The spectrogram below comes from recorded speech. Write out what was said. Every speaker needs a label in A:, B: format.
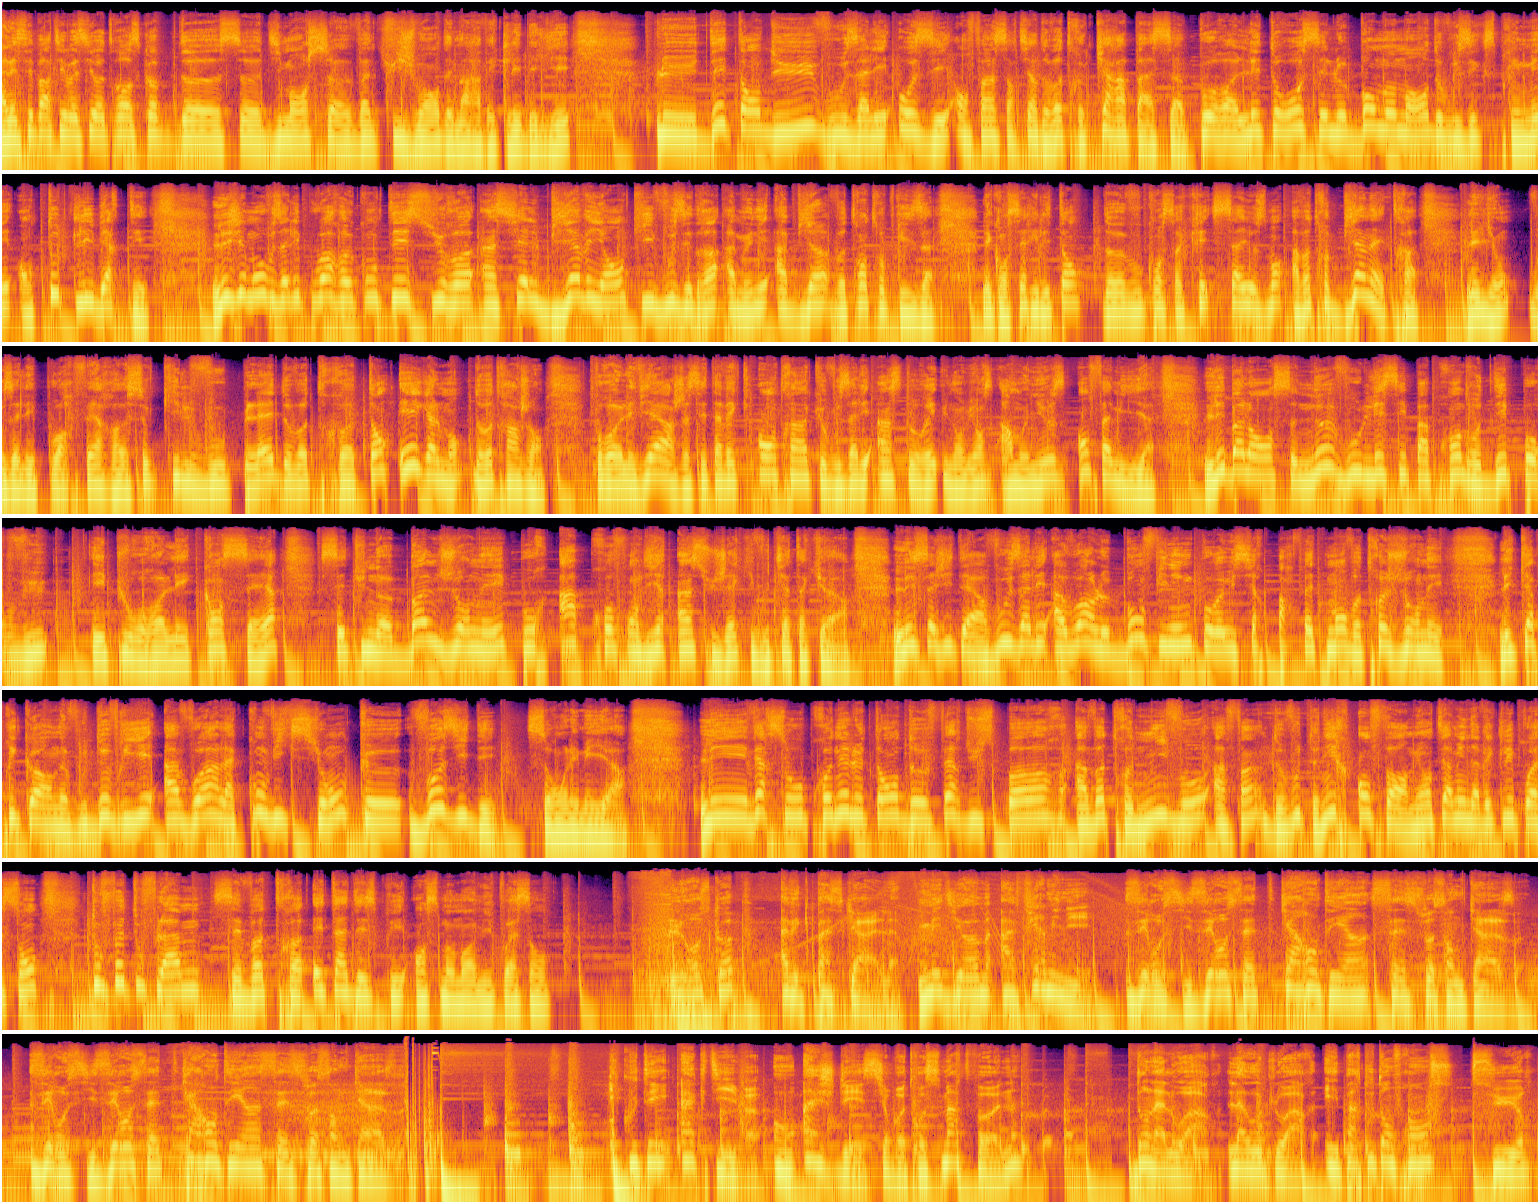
A: Allez, c'est parti, voici votre horoscope de ce dimanche 28 juin. On démarre avec les béliers. Plus détendu, vous allez oser enfin sortir de votre carapace. Pour les taureaux, c'est le bon moment de vous exprimer en toute liberté. Les gémeaux, vous allez pouvoir compter sur un ciel bienveillant qui vous aidera à mener à bien votre entreprise. Les cancers, il est temps de vous consacrer sérieusement à votre bien-être. Les lions, vous allez pouvoir faire ce qu'il vous plaît de votre temps et également de votre argent. Pour les vierges, c'est avec entrain que vous allez instaurer une ambiance harmonieuse en famille. Les balances, ne vous laissez pas prendre au dépourvu et pour les cancers, c'est une bonne journée pour approfondir un sujet qui vous tient à cœur. Les sagittaires, vous allez avoir le bon feeling pour réussir parfaitement votre journée. Les capricornes, vous devriez avoir la conviction que vos idées seront les meilleures. Les Verseaux, prenez le temps de faire du sport à votre niveau afin de vous tenir en forme. Et on termine avec les poissons. Tout feu, tout flamme, c'est votre état d'esprit en ce moment, ami poisson.
B: L'horoscope avec Pascal, médium à Firmini. 06 07 41 16 75. 06 07 41 16 75. Écoutez Active en HD sur votre smartphone, dans la Loire, la Haute-Loire et partout en France, sur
